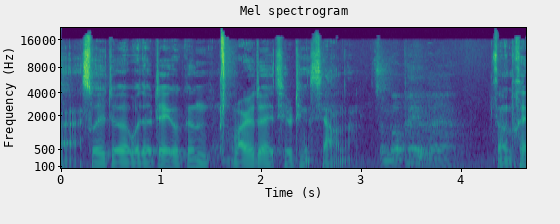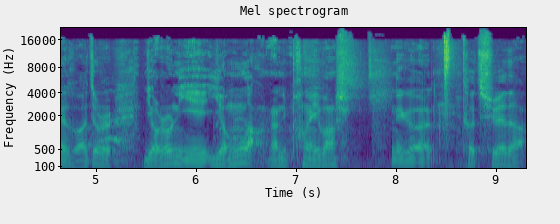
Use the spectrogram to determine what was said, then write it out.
哎，所以觉得我觉得这个跟玩乐队其实挺像的。怎么配合呀？怎么配合？就是有时候你赢了，然后你碰见一帮那个特缺的，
